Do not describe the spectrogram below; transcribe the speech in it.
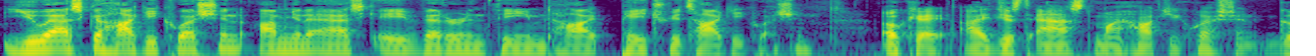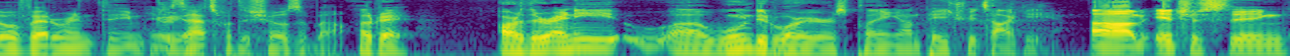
You ask a hockey question. I'm going to ask a veteran themed ho- Patriots hockey question. Okay, I just asked my hockey question. Go veteran theme Here because go. that's what the show's about. Okay. Are there any uh, wounded warriors playing on Patriots hockey? Um, interesting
